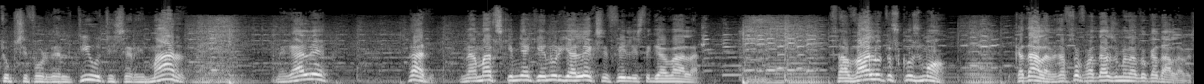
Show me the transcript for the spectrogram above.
του ψηφορδελτίου της Ριμάρ Μεγάλε Άντε, να μάθεις και μια καινούργια λέξη φίλοι στην καβάλα Θα βάλω το σκουσμό. Κατάλαβες, αυτό φαντάζομαι να το κατάλαβες.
